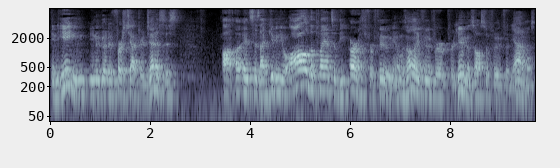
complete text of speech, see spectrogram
In Eden, you know, go to the first chapter of Genesis. Uh, it says, "I've given you all the plants of the earth for food," and it was only food for for humans, also food for the animals.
